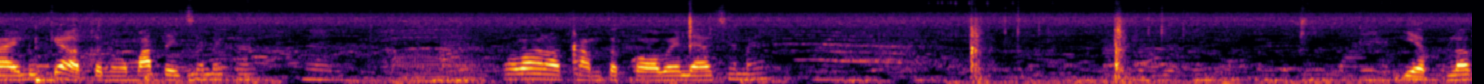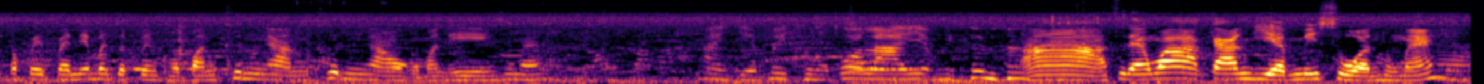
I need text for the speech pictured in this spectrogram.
ลายลูกแก้วอัตโนมัติเลยใช่ไหมคะค่ะเพราะว่าเราทำตะกอไว้แล้วใช่ไหมเหยียบแล้วก็ไปไปเนี่ยมันจะเป็นของมันขึ้นงานขึ้นเงาของมันเองใช่ไหมถ้าเหยียบไม่ถูกก็ลายยังไม่ขึ้นอ่า แสดงว่าการเหยียบมีส่วนถูกไหมค่ะ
